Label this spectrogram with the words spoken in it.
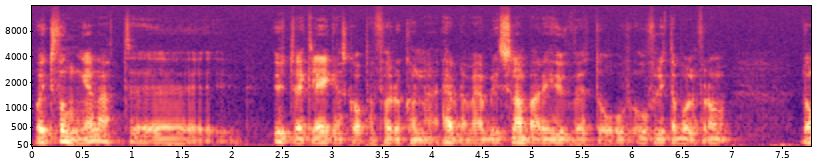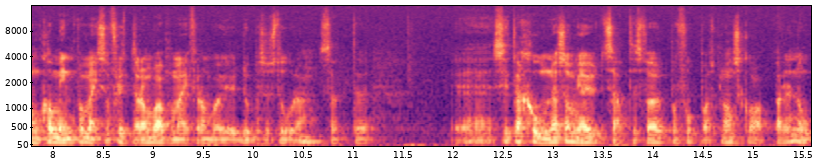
var ju tvungen att eh, utveckla egenskaper för att kunna hävda mig och bli snabbare i huvudet och, och, och, flytta bollen. För de, de kom in på mig så flyttade de bara på mig för de var ju dubbelt så stora. Mm. Så att, Eh, situationer som jag utsattes för på fotbollsplan skapade nog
